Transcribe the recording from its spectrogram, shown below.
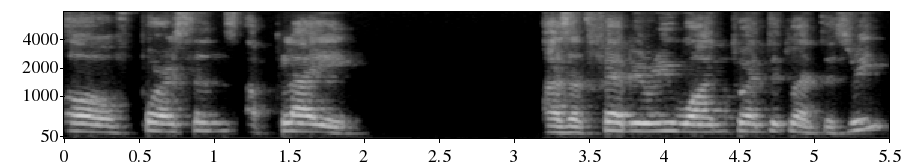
of persons applying as of February 1, 2023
